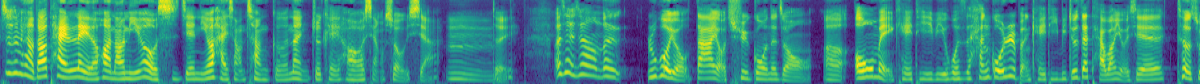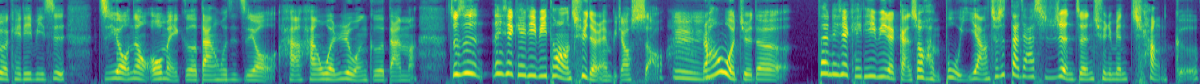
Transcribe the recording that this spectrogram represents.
就是没有到太累的话，然后你又有时间，你又还想唱歌，那你就可以好好享受一下。嗯，对。而且像那如果有大家有去过那种呃欧美 KTV 或是韩国、日本 KTV，就在台湾有一些特殊的 KTV 是只有那种欧美歌单，或是只有韩韩文、日文歌单嘛。就是那些 KTV 通常去的人比较少。嗯，然后我觉得。在那些 KTV 的感受很不一样，就是大家是认真去那边唱歌。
